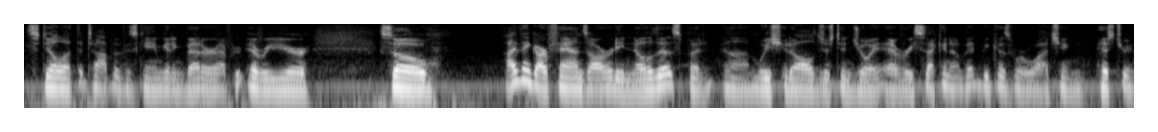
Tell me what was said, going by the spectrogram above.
still at the top of his game, getting better after every year. So I think our fans already know this, but um, we should all just enjoy every second of it because we're watching history.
